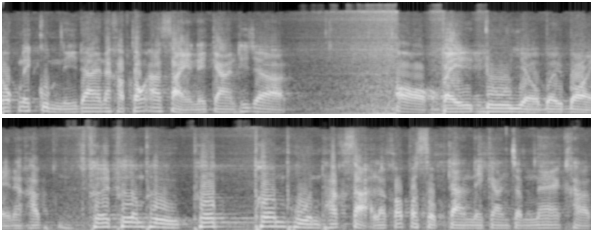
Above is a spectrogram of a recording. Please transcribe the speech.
นกในกลุ่มนี้ได้นะครับ ต้องอาศัยในการที่จะออกไปดูเหยี่ยวบ่อย ๆ นะครับ เพื่อเพิ่มเพิ่ม เพิ่มพูนทักษะแล้วก็ประสบการณ์ในการจำแนกครับ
